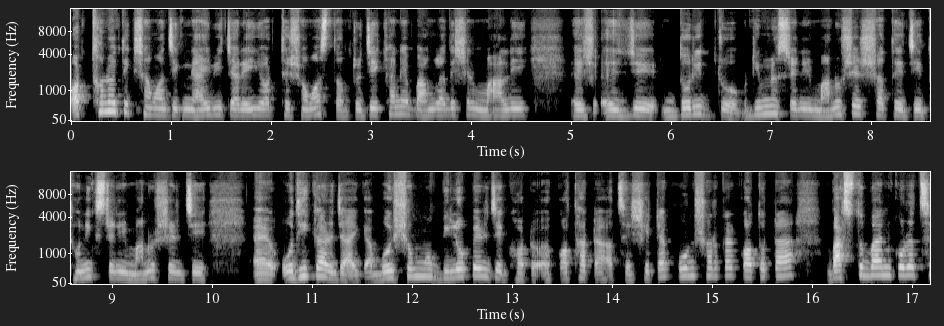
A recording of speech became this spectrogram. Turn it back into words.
অর্থনৈতিক সামাজিক ন্যায় বিচার এই অর্থে সমাজতন্ত্র যেখানে বাংলাদেশের মালি এই যে দরিদ্র নিম্ন শ্রেণির মানুষের সাথে যে ধনিক শ্রেণির মানুষের যে অধিকার জায়গা, বৈষম্য বিলোপের যে ঘট কথাটা আছে সেটা কোন সরকার কতটা বাস্তবায়ন করেছে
